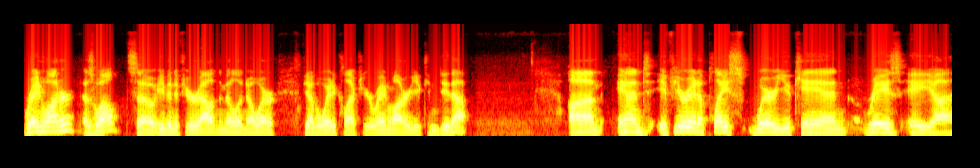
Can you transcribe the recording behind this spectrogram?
rainwater as well. So even if you're out in the middle of nowhere, if you have a way to collect your rainwater, you can do that. Um, and if you're in a place where you can raise a, uh,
